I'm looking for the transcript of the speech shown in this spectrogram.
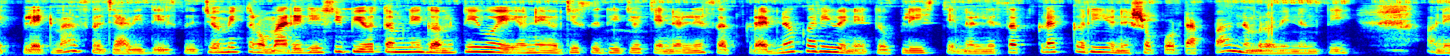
એક પ્લેટમાં સજાવી દઈશું. જો મિત્રો મારી રેસીપીઓ તમને ગમતી હોય અને હજી સુધી જો ચેનલને સબસ્ક્રાઈબ ન કરી હોય ને તો પ્લીઝ ચેનલને સબસ્ક્રાઈબ કરી અને સપોર્ટ આપવા નમ્ર વિનંતી. અને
